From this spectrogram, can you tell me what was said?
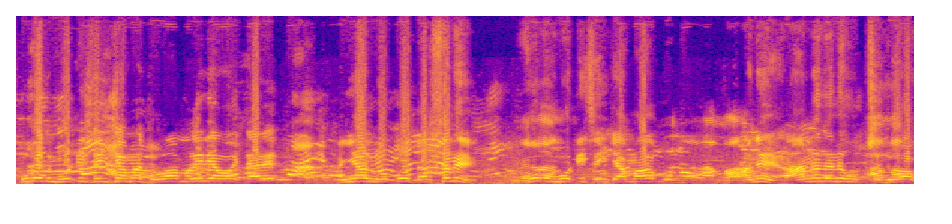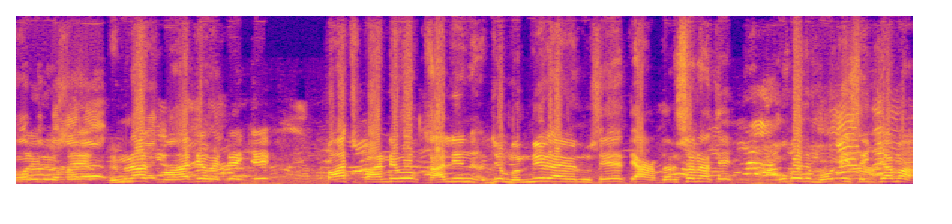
ખૂબ જ મોટી સંખ્યામાં જોવા મળી રહ્યા હોય ત્યારે અહીંયા લોકો દર્શને ખૂબ મોટી સંખ્યામાં અને આનંદ અને ઉત્સવ જોવા મળી રહ્યો છે. ભીમનાથ મહાદેવ એટલે કે પાંચ પાંડવો કાલીન જે મંદિર આવેલું છે ત્યાં દર્શનાર્થે ખૂબ જ મોટી સંખ્યામાં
